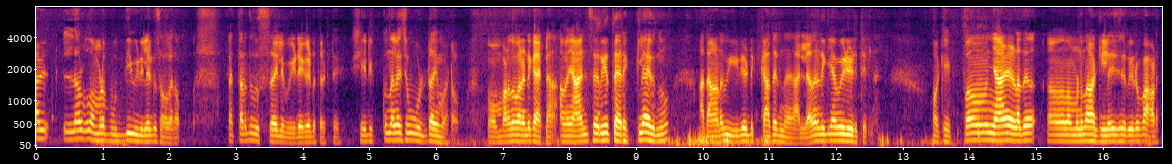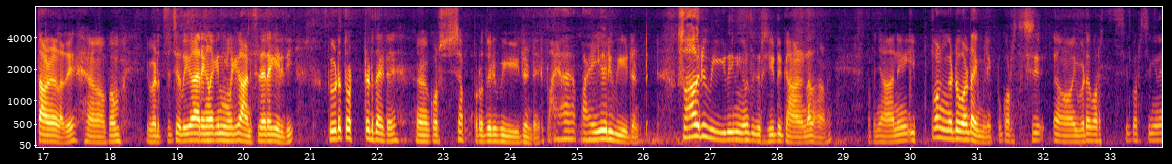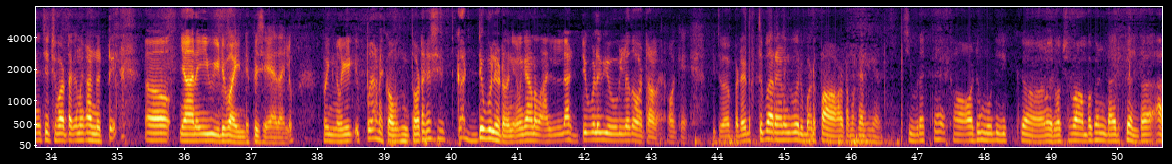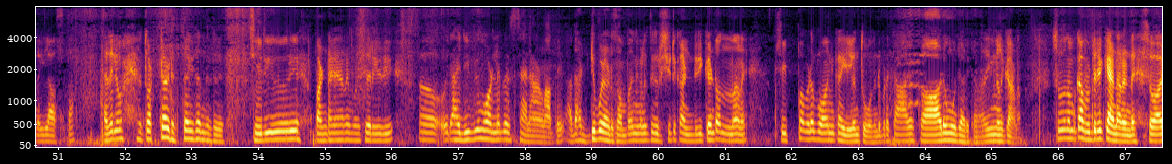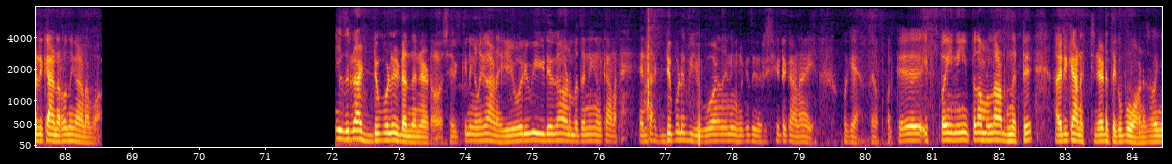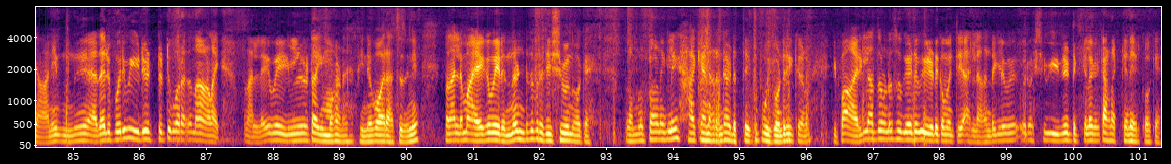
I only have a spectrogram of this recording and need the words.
എല്ലാവർക്കും നമ്മുടെ പുതിയ വീഡിയോയിലേക്ക് സ്വാഗതം. അപ്പം എത്ര ദിവസമായില്ലേ വീഡിയോ ഒക്കെ എടുത്തിട്ട്? ശരിക്കും നല്ല ചൂട് ടൈം കേട്ടോ നോമ്പാണെന്ന് പറഞ്ഞിട്ട് കാര്യമില്ല. അപ്പം ഞാൻ ചെറിയ തിരക്കിലായിരുന്നു. അതാണ് വീഡിയോ എടുക്കാതിരുന്നത്. അല്ലാന്നുണ്ടെങ്കിൽ ഞാൻ വീഡിയോ എടുത്തിരുന്നത് ഓക്കെ ഇപ്പം ഞാൻ ഉള്ളത് നമ്മുടെ നാട്ടിൽ ചെറിയൊരു പാടത്താണ് ഉള്ളത്. അപ്പം ഇവിടുത്തെ ചെറിയ കാര്യങ്ങളൊക്കെ നിങ്ങൾക്ക് കാണിച്ചു തരാൻ കരുതി. അപ്പോൾ ഇവിടെ തൊട്ടടുത്തായിട്ട് കുറച്ചപ്പുറത്തൊരു വീടുണ്ട്. ഒരു പഴയ പഴയൊരു വീടുണ്ട്. സോ ആ ഒരു വീട് നിങ്ങൾ തീർച്ചയായിട്ടും കാണേണ്ടതാണ്. അപ്പം ഞാൻ ഇപ്പം അങ്ങോട്ട് പോകാൻ ടൈമില്ല ഇപ്പം കുറച്ച് ഇവിടെ കുറച്ച് കുറച്ച് ഇങ്ങനെ ചുറ്റുപാട്ടൊക്കെ കണ്ടിട്ട് ഞാൻ ഈ വീഡിയോ വൈൻഡ് അപ്പ് ചെയ്യാതായാലും അപ്പോൾ നിങ്ങൾ ഇപ്പോൾ കാണാം കൗന്തോട്ടൊക്കെ ശരിക്കും അടിപൊളി കേട്ടോ. നിങ്ങൾ കാണാം നല്ല അടിപൊളി വ്യൂ ഉള്ള തോട്ടമാണ് ഓക്കെ ഇത് ഇവിടെ എടുത്ത് പറയുകയാണെങ്കിൽ ഒരുപാട് പാടം അങ്ങനെയൊക്കെയാണ്. പക്ഷെ ഇവിടെയൊക്കെ കാട് മൂടിയിരിക്കുകയാണ്. ഒരുപക്ഷെ പാമ്പൊക്കെ ഉണ്ടായിരിക്കും. എന്താ അറിയില്ല അവസ്ഥ. അതിലും തൊട്ടടുത്തായിട്ട് എന്നിട്ട് ചെറിയൊരു പണ്ടൊക്കെ പറയുമ്പോൾ ചെറിയൊരു ഒരു അരുവി മോഡലൊക്കെ ഒരു സ്ഥലമാണ് അത്. അത് അടിപൊളിയാണ്. സംഭവം നിങ്ങൾ തീർച്ചയായിട്ടും കണ്ടിരിക്കേണ്ട ഒന്നാണ്. പക്ഷെ ഇപ്പം അവിടെ പോകാൻ കഴിയില്ലെന്ന് തോന്നുന്നുണ്ട്. ഇവിടെ ആകെ കാട് മൂടി അടുക്കണം അത് നിങ്ങൾ കാണാം. സോ നമുക്ക് അവിടെ ഒരു കിണറുണ്ട്. സോ ആ ഒരു കിണറൊന്ന് കാണാൻ പോവാം. ഇതൊരു അടിപൊളി ഇടം തന്നെ കേട്ടോ ശരിക്കും നിങ്ങൾ കാണാം. ഈ ഒരു വീഡിയോ കാണുമ്പോൾ തന്നെ നിങ്ങൾ കാണാം. എന്ത് അടിപൊളി വ്യൂ ആണെന്ന് നിങ്ങൾക്ക് തീർച്ചയായിട്ടും കാണാൻ കഴിയും. ഓക്കെ നമുക്ക് ഇപ്പം ഇനി ഇപ്പം നമ്മൾ നടന്നിട്ട് ആ ഒരു കിണറ്റിന്റെ അടുത്തേക്ക് പോവാണ്. സോ ഞാൻ ഇന്ന് ഏതായാലും ഇപ്പോൾ ഒരു വീഡിയോ ഇട്ടിട്ട് കുറേ നാളായി. നല്ല വെയിലുള്ള ടൈമാണ് പിന്നെ പോരാത്തതിന് ഇപ്പോൾ നല്ല മഴയൊക്കെ വരുന്നുണ്ട് പ്രതീക്ഷിക്കുന്നു. ഓക്കെ അപ്പോൾ നമ്മളിപ്പോൾ ആണെങ്കിൽ ആ കിണറിന്റെ അടുത്തേക്ക് പോയിക്കൊണ്ടിരിക്കുകയാണ്. ഇപ്പോൾ ആരില്ലാത്തതുകൊണ്ട് സുഖമായിട്ട് വീഡിയോ എടുക്കാൻ പറ്റി അല്ലാണ്ടെങ്കിൽ ഒരു പക്ഷേ വീഡിയോ എടുക്കലൊക്കെ കണക്കനായിരിക്കും ഓക്കെ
